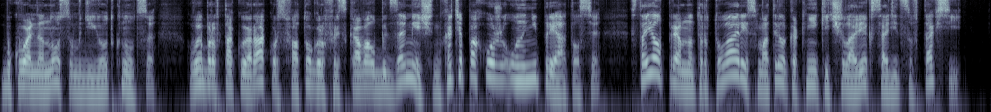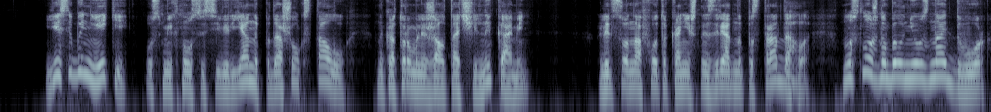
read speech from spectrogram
буквально носом в нее уткнуться. Выбрав такой ракурс, фотограф рисковал быть замеченным, хотя, похоже, он и не прятался. Стоял прямо на тротуаре и смотрел, как некий человек садится в такси. «Если бы некий», — усмехнулся Северьян и подошел к столу, на котором лежал точильный камень. Лицо на фото, конечно, изрядно пострадало, но сложно было не узнать двор,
